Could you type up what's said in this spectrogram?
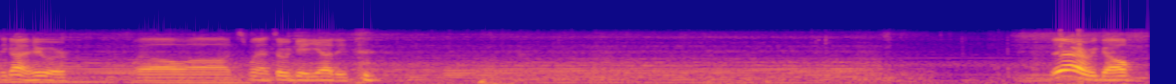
They got healer. Well, uh, just wait until we get Yeti. there we go.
